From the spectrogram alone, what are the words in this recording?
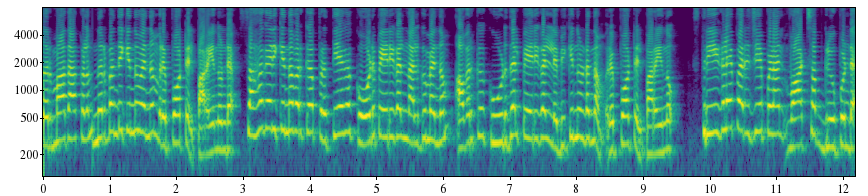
നിർമ്മാതാക്കളും നിർബന്ധിക്കുന്നുവെന്നും റിപ്പോർട്ടിൽ പറയുന്നുണ്ട്. സഹകരിക്കുന്നവർക്ക് പ്രത്യേക കോഡ് പേരുകൾ നൽകുമെന്നും അവർക്ക് കൂടുതൽ പേരുകൾ ലഭിക്കുന്നുണ്ടെന്നും റിപ്പോർട്ടിൽ പറയുന്നു. സ്ത്രീകളെ പരിചയപ്പെടാൻ വാട്സപ്പ് ഗ്രൂപ്പുണ്ട്.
